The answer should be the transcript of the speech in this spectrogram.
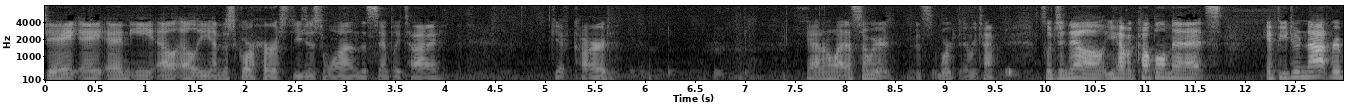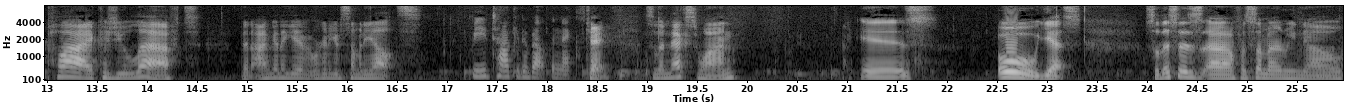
J A N E L L E underscore Hurst. You just won the Simply Thai gift card. Yeah, I don't know why. That's so weird. It's worked every time. So, Janelle, you have a couple of minutes. If you do not reply because you left, then I'm gonna give. We're gonna give to somebody else. Be talking about the next Okay, so the next one is. Oh, yes. So this is uh, from someone we know.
